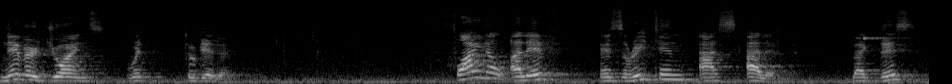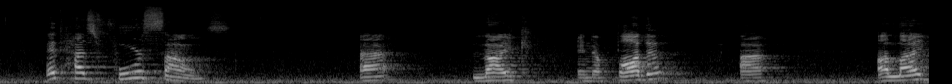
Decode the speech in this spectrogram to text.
never joins with together. Final Aleph is written as Aleph, like this. It has four sounds, a, like in a father, a, a like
